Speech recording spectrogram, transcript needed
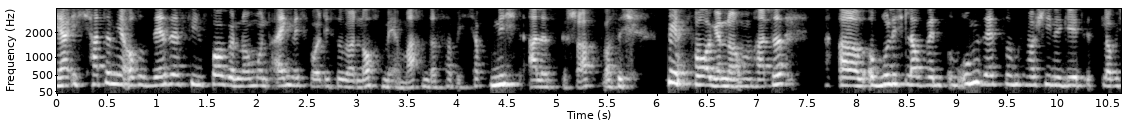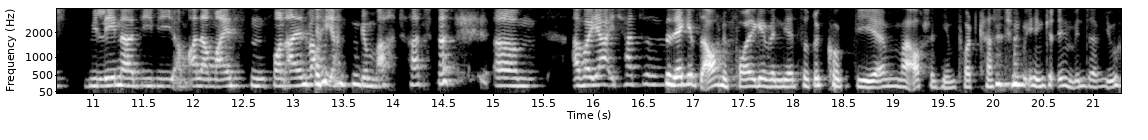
Ja, ich hatte mir auch sehr, sehr viel vorgenommen und eigentlich wollte ich sogar noch mehr machen. Das habe ich, ich habe nicht alles geschafft, was ich mir vorgenommen hatte. Uh, obwohl ich glaube, wenn es um Umsetzungsmaschine geht, ist, glaube ich, Milena die, die am allermeisten von allen Varianten gemacht hat. ähm, aber ja, ich hatte. Zu der gibt es auch eine Folge, wenn ihr zurückguckt, die ähm, war auch schon hier im Podcast im, im, Interview.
